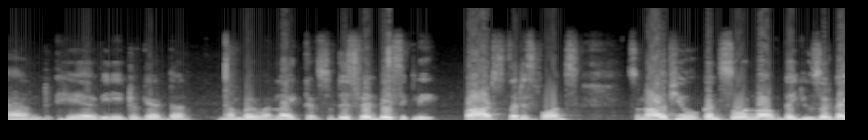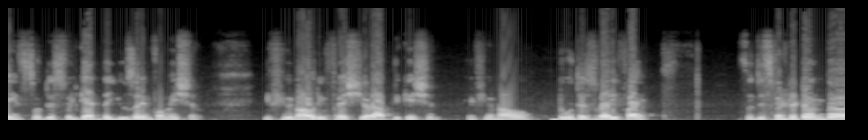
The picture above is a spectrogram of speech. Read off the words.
And here we need to get the number one like this. So this will basically parse the response. So now if you console log the user guys so this will get the user information if you now refresh your application if you now do this verify so this will return the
